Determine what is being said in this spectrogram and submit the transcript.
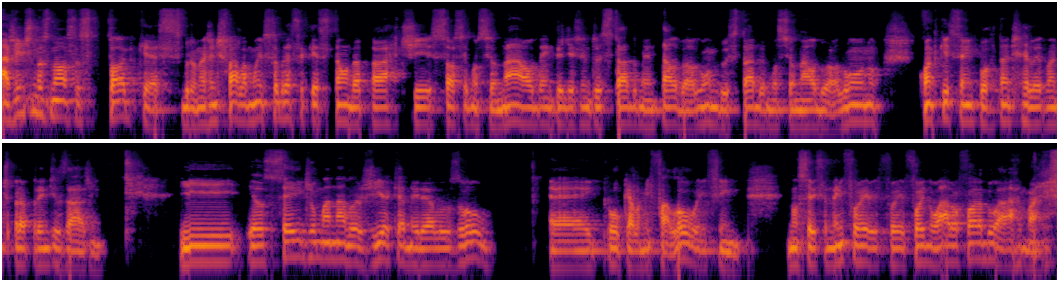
a gente, nos nossos podcasts, Bruno, a gente fala muito sobre essa questão da parte socioemocional, da inteligência do estado mental do aluno, do estado emocional do aluno, quanto que isso é importante e relevante para a aprendizagem. E eu sei de uma analogia que a Mirella usou, é, ou que ela me falou, enfim, não sei se nem foi, foi, foi no ar ou fora do ar, mas,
